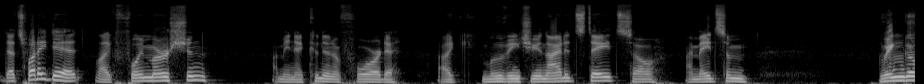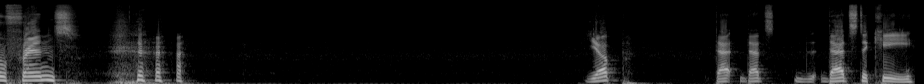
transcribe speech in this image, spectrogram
that's what I did. Like for immersion, I mean, I couldn't afford like moving to United States, so I made some gringo friends. Yup. That that's that's the key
